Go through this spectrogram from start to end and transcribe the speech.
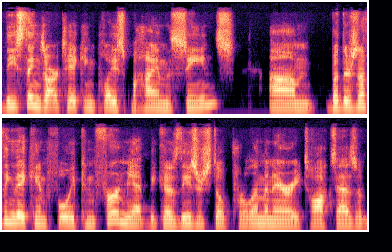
these things are taking place behind the scenes. Um, but there's nothing they can fully confirm yet because these are still preliminary talks as of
